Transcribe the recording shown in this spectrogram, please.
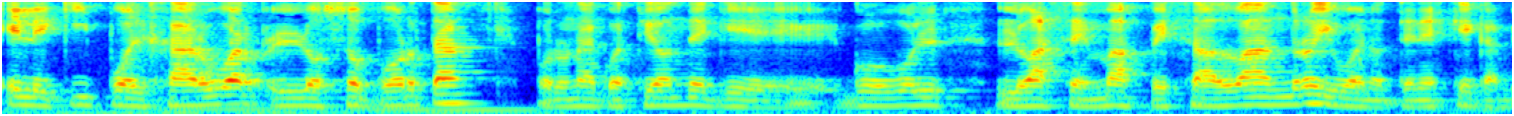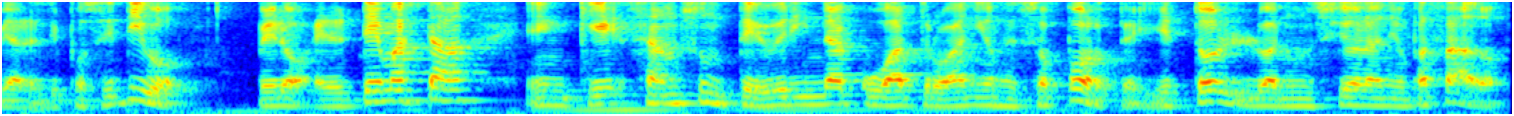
el equipo, el hardware, lo soporta por una cuestión de que Google lo hace más pesado Android y bueno, tenés que cambiar el dispositivo. Pero el tema está en que Samsung te brinda cuatro años de soporte y esto lo anunció el año pasado.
